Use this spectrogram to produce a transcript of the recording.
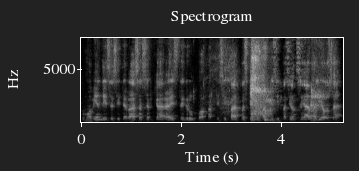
como bien dices, si te vas a acercar a este grupo a participar, pues que tu participación sea valiosa,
